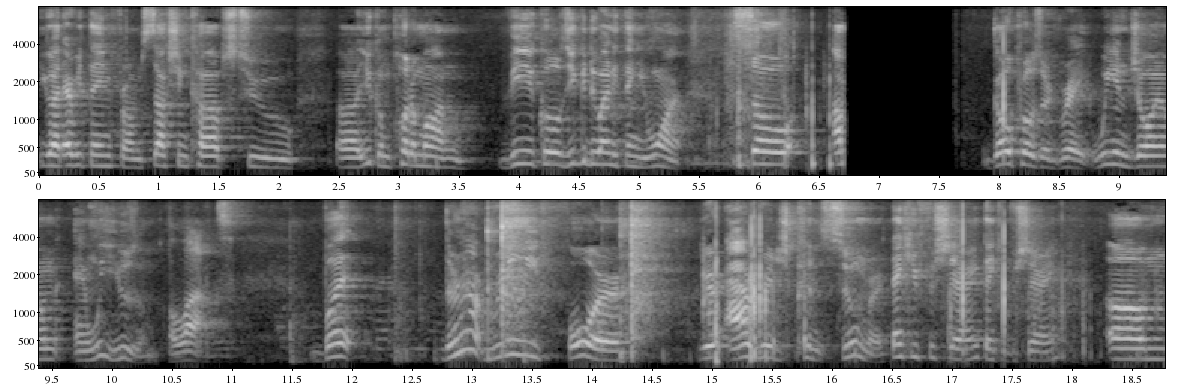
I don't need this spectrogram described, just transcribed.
you got everything from suction cups to uh, you can put them on vehicles. You can do anything you want. So, I'm GoPros are great. We enjoy them and we use them a lot. But they're not really for your average consumer. Thank you for sharing. Thank you for sharing. Um,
